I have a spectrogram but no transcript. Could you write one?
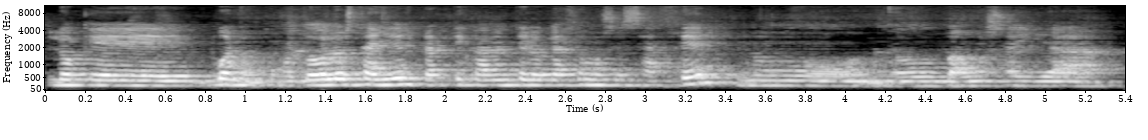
lo que, bueno, como todos los talleres, prácticamente lo que hacemos es hacer, no, no vamos ahí a,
